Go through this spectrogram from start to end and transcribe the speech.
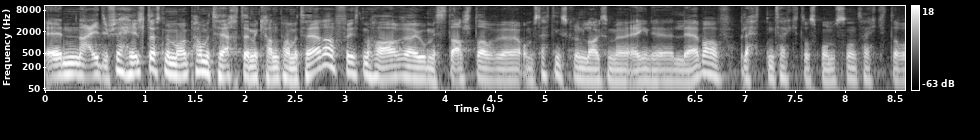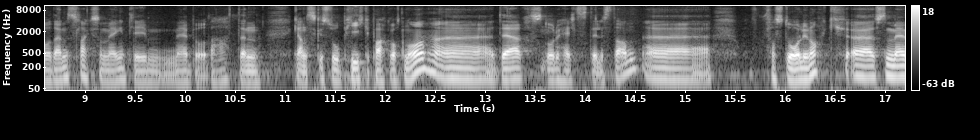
Eh, nei, det er jo ikke helt dødt. Vi må ha permittert det vi kan permittere. fordi vi har eh, jo mista alt av uh, omsetningsgrunnlag som vi egentlig lever av. Billettinntekter, sponsorinntekter og den slags som egentlig vi burde hatt en ganske stor peak på akkurat nå. Uh, der står det helt stille i uh, forståelig nok. så vi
